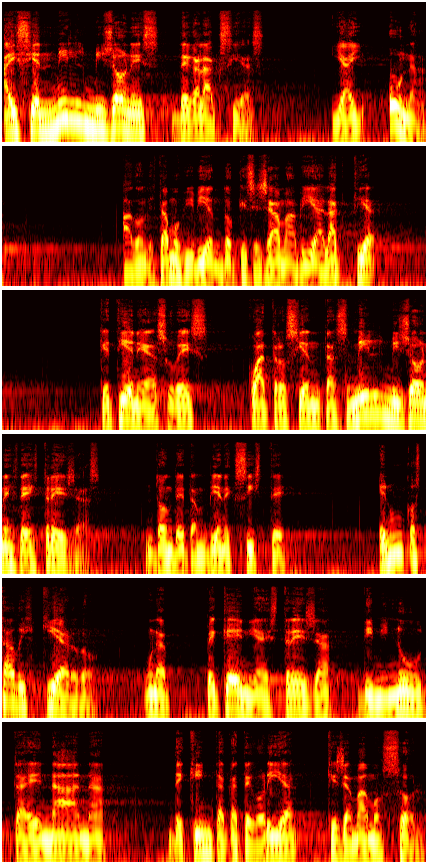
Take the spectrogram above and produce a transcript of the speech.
Hay cien mil millones de galaxias y hay una donde estamos viviendo que se llama Vía Láctea, que tiene a su vez 400 mil millones de estrellas, donde también existe en un costado izquierdo una pequeña estrella diminuta, enana, de quinta categoría que llamamos Sol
